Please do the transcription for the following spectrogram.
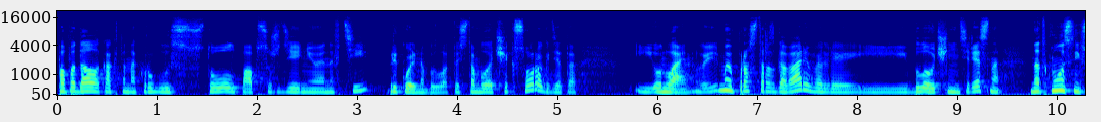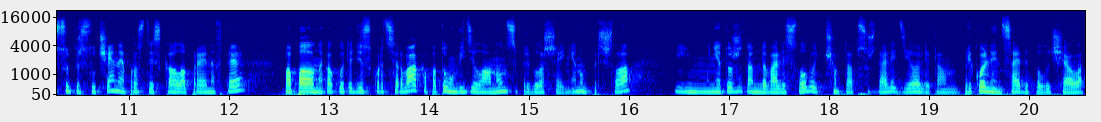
Попадала как-то на круглый стол по обсуждению NFT. Прикольно было. То есть там было чек 40 где-то и онлайн. И мы просто разговаривали, и было очень интересно. Наткнулась на них супер случайно, я просто искала про NFT, попала на какой-то дискорд-сервак, а потом увидела анонсы приглашения. Ну, пришла, и мне тоже там давали слово, чем-то обсуждали, делали, там прикольные инсайды получала,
